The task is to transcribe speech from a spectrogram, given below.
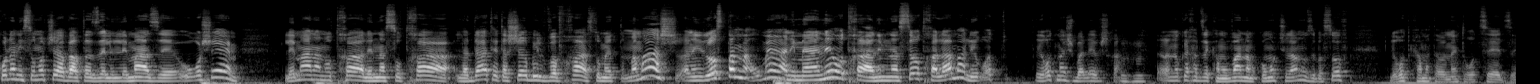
כל הניסיונות שעברת זה למה זה, הוא רושם. למען ענותך, לנסותך, לדעת את אשר בלבבך. זאת אומרת, ממש, אני לא סתם אומר, אני מענה אותך, אני מנסה אותך, למה? לראות, לראות מה יש בלב שלך. אני לוקח את זה כמובן למקומות שלנו, זה בסוף לראות כמה אתה באמת רוצה את זה.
